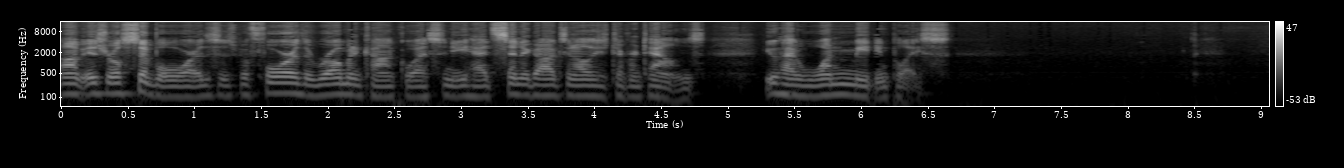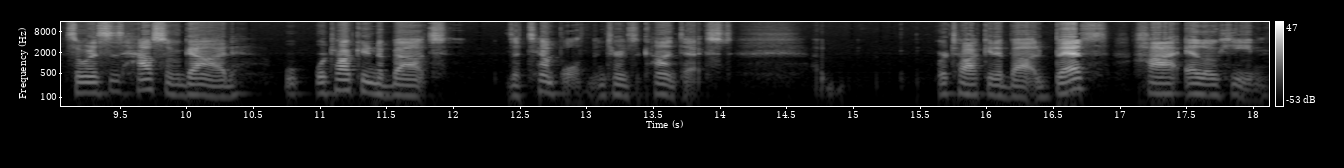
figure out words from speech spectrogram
um, Israel's civil war. This is before the Roman conquest, and you had synagogues in all these different towns. You had one meeting place. So when it says house of God, we're talking about the temple in terms of context we're talking about Beth Ha Elohim,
